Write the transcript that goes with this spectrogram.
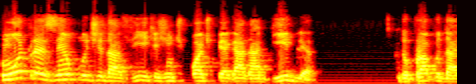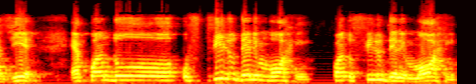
Um outro exemplo de Davi que a gente pode pegar na Bíblia, do próprio Davi, é quando o filho dele morre. Quando o filho dele morre,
